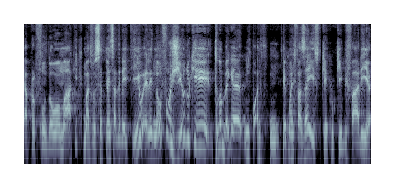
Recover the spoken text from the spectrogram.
aprofundou o Omak, mas você pensar direitinho, ele não fugiu do que. Tudo bem que é, não, tem como a gente fazer isso, que, que o Kirby faria.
